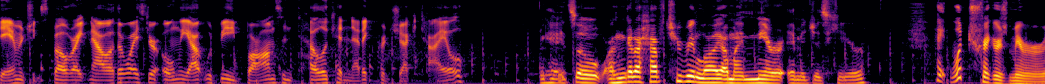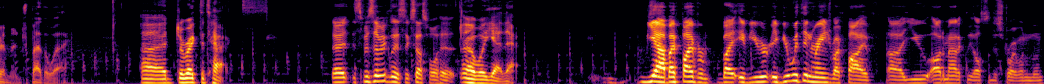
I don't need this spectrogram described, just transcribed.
damaging spell right now. Otherwise, your only out would be bombs and telekinetic projectile. okay, so I'm gonna have to rely on my mirror images here. Hey, what triggers mirror image, by the way? Uh, direct attacks. Uh, specifically, a successful hit. Oh well, yeah, that. Yeah, by five or by if you're if you're within range by five, uh, you automatically also destroy one of them.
